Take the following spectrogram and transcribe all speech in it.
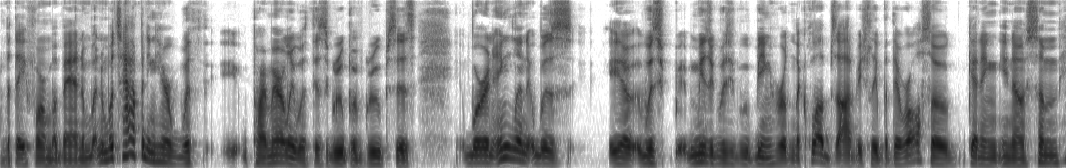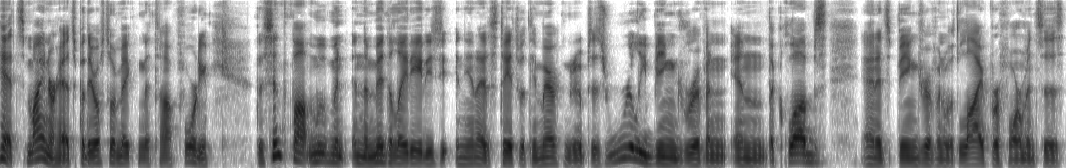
but they form a band. And what's happening here with primarily with this group of groups is where in England it was you know, it was music was being heard in the clubs, obviously, but they were also getting you know some hits, minor hits, but they were still making the top forty the synth pop movement in the mid to late 80s in the United States with the American groups is really being driven in the clubs and it's being driven with live performances.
